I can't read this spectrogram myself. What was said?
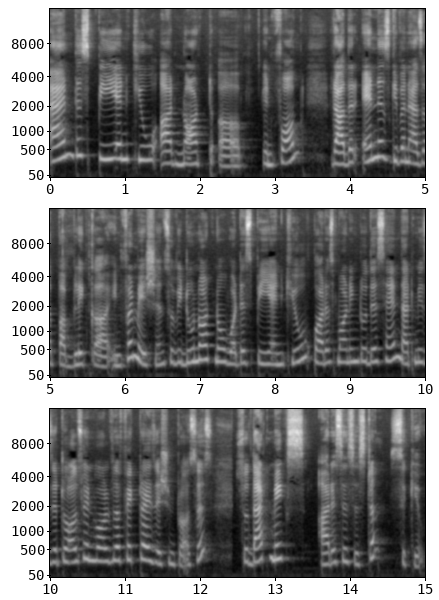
and this P and Q are not uh, informed. Rather n is given as a public uh, information. So we do not know what is p and q corresponding to this n. That means it also involves a factorization process. So that makes rsa system secure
